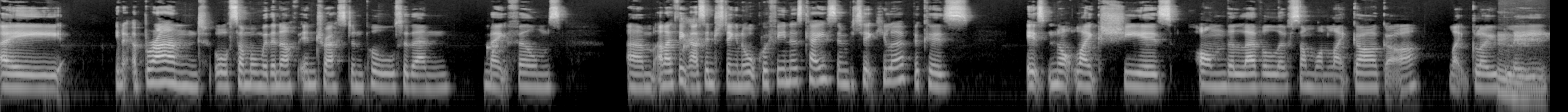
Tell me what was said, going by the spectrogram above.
a you know a brand or someone with enough interest and pull to then make films. Um, and I think that's interesting in Awkwafina's case in particular because it's not like she is on the level of someone like Gaga, like globally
